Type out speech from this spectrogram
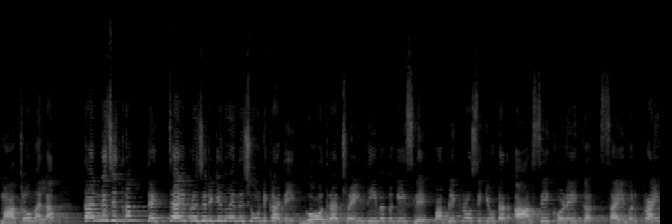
മാത്രവുമല്ല തന്റെ ചിത്രം തെറ്റായി പ്രചരിക്കുന്നു എന്ന് ചൂണ്ടിക്കാട്ടി ഗോദ്ര ട്രെയിൻ തീവെപ്പ് കേസിലെ public prosecutor R C Khodekar cyber crime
